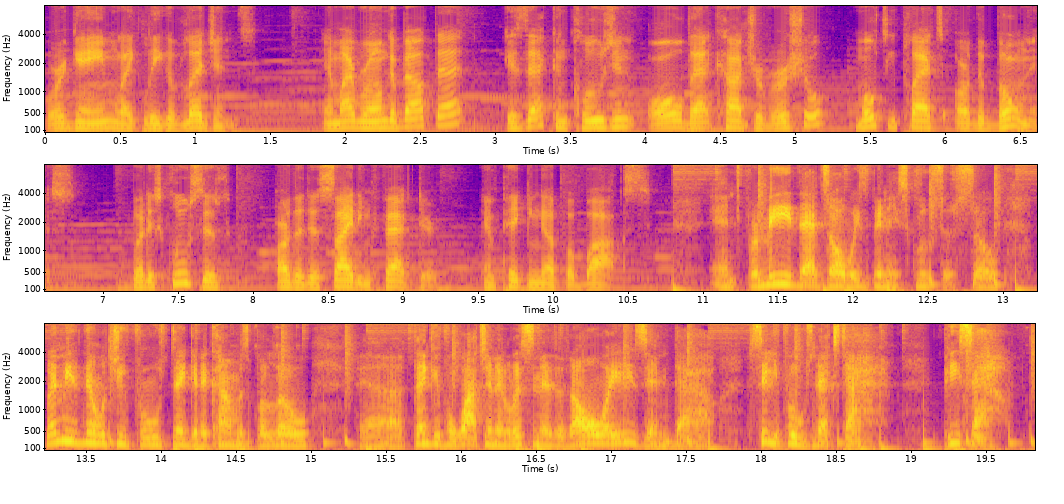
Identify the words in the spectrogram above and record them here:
or a game like League of Legends. Am I wrong about that? Is that conclusion all that controversial? Multiplats are the bonus, but exclusives are the deciding factor in picking up a box. And for me, that's always been exclusive. So let me know what you fools think in the comments below. Uh, thank you for watching and listening as always, and uh, see you fools next time. Peace out.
